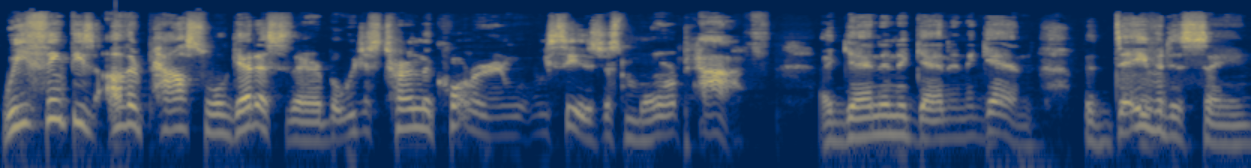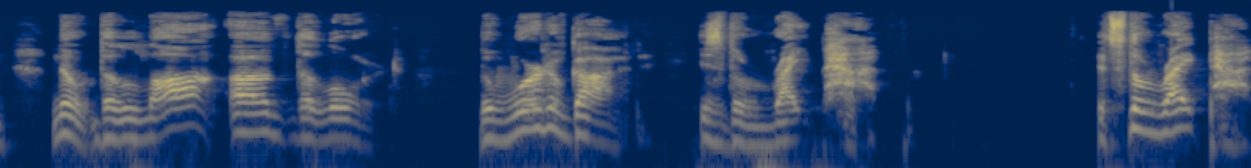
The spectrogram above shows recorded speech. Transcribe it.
We think these other paths will get us there, but we just turn the corner and what we see is just more path again and again and again. But David is saying, no, the law of the Lord, the word of God, is the right path. It's the right path.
